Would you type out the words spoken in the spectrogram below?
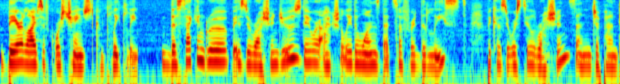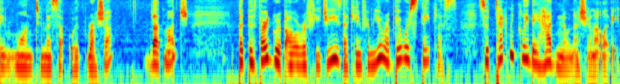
their lives, of course, changed completely. The second group is the Russian Jews. They were actually the ones that suffered the least because they were still Russians and Japan didn't want to mess up with Russia that much. But the third group, our refugees that came from Europe, they were stateless. So technically, they had no nationality.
